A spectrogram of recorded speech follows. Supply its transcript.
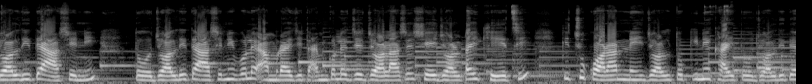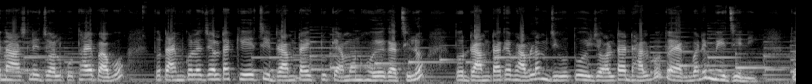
জল দিতে আসেনি। তো জল দিতে আসেনি বলে আমরা এই যে টাইম কলের যে জল আসে সেই জলটাই খেয়েছি। কিছু করার নেই, জল তো কিনে খাই, তো জল দিতে না আসলে জল কোথায় পাবো? তো টাইম কলের জলটা খেয়েছি, ড্রামটা একটু কেমন হয়ে গেছিল। তো ড্রামটাকে ভাবলাম যেহেতু ওই জলটা ঢালবো তো একবারে মেজে নিই। তো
